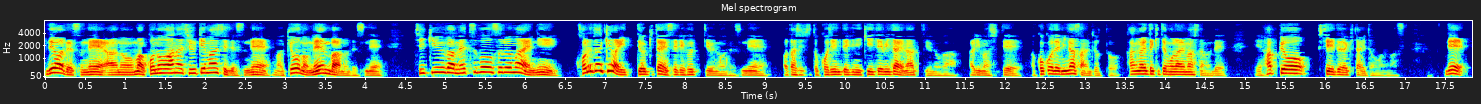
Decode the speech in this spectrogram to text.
ではですね、あの、まあ、このお話受けましてですね、まあ、今日のメンバーのですね、地球が滅亡する前に、これだけは言っておきたいセリフっていうのをですね、私ちょっと個人的に聞いてみたいなっていうのがありまして、ここで皆さんちょっと考えてきてもらいましたので、えー発表していただきたいと思います。で、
